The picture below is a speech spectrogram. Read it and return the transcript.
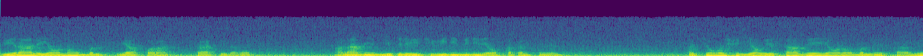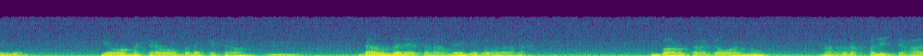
دوی راله یو نو بل یا خوراک تاکې دغو علامې لیدلې وي چې وینې مینې دی او قتل شوی په چغو شو یو استاد یې یوړ او بل استاد یې یوړ یوه مشره وه بله کشره وه داود علیه السلام له یې جګړه راغله دواړو سره ګوان نو نو هغه د خپل اجتهاد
